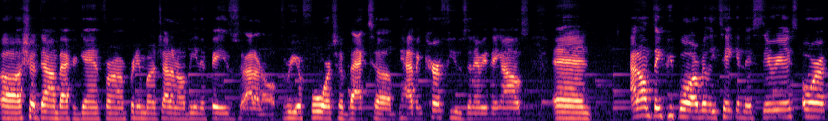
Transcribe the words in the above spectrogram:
Uh, shut down back again from pretty much I don't know being in phase I don't know three or four to back to having curfews and everything else. And I don't think people are really taking this serious. Or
